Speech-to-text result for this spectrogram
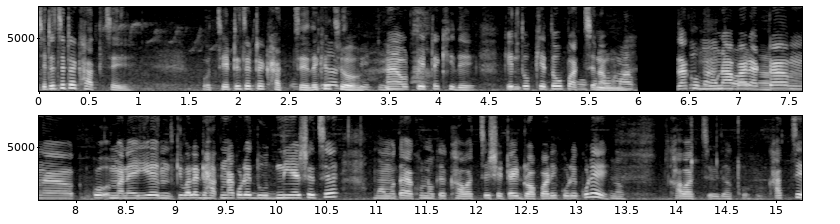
চেটে চেটে খাচ্ছে। ও চেটে চেটে খাচ্ছে দেখেছ? হ্যাঁ ওর পেটে খিদে কিন্তু খেতেও পাচ্ছে না মনে দেখো মুন আবার একটা মানে ইয়ে কি বলে ঢাকনা করে দুধ নিয়ে এসেছে। মমতা এখন ওকে খাওয়াচ্ছে সেটাই ড্রপারে করে করে খাওয়াচ্ছে ওই দেখো। খাচ্ছে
